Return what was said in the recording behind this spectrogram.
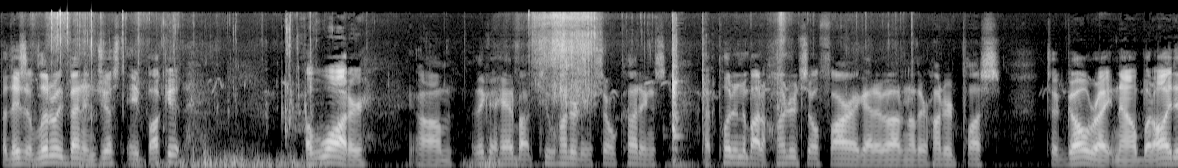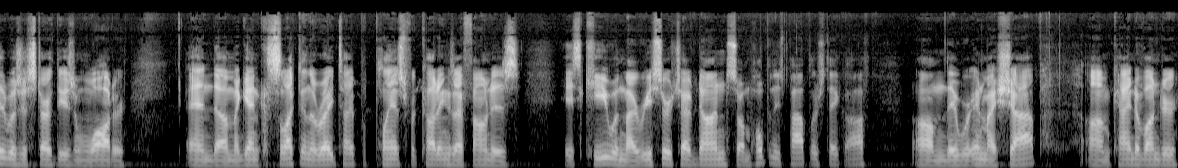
But these have literally been in just a bucket of water. Um, I think I had about 200 or so cuttings. I put in about 100 so far. I got about another 100 plus to go right now, but all I did was just start these in water. And um, again, selecting the right type of plants for cuttings I found is, is key with my research I've done. So I'm hoping these poplars take off. Um, they were in my shop, um, kind of under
